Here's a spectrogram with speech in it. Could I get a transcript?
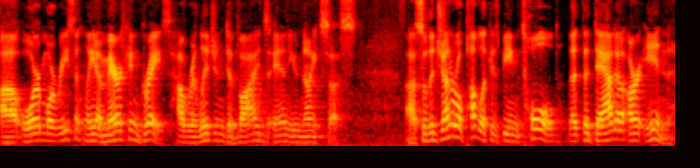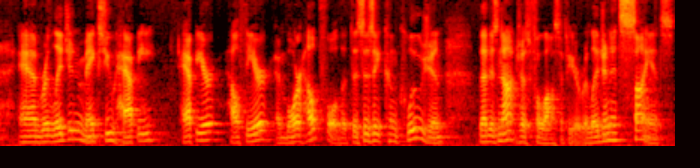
uh, or more recently, American Grace How Religion Divides and Unites Us uh, so the general public is being told that the data are in and religion makes you happy, happier, healthier, and more helpful. That this is a conclusion that is not just philosophy or religion, it's science.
